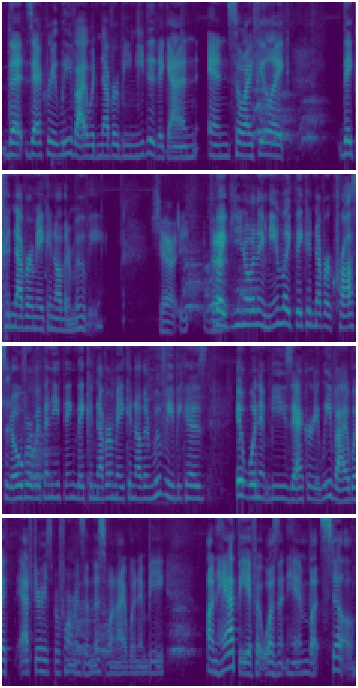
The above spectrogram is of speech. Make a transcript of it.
that Zachary Levi would never be needed again. And so I feel like they could never make another movie. yeah. That, like, you know what I mean? Like they could never cross it over with anything. They could never make another movie because it wouldn't be Zachary Levi with after his performance in this one. I wouldn't be unhappy if it wasn't him, but still.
